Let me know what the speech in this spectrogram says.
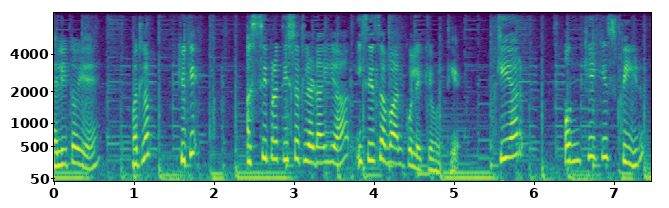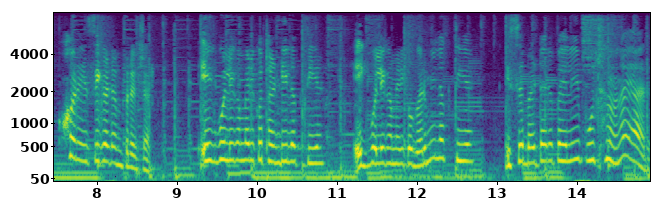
पहली तो ये मतलब क्योंकि 80 प्रतिशत लड़ाइयाँ इसी सवाल को लेके होती है कि यार, पंखे की स्पीड और एसी का टेम्परेचर एक बोलेगा मेरे को ठंडी लगती है, एक बोलेगा मेरे को गर्मी लगती है, इससे बेटर है पहले ही पूछ लो ना यार।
